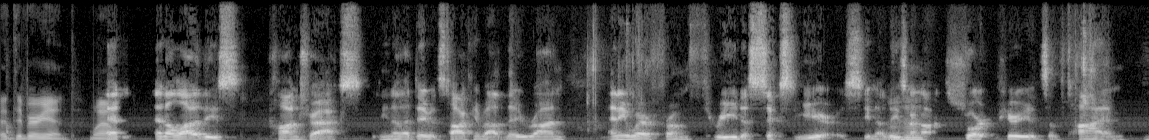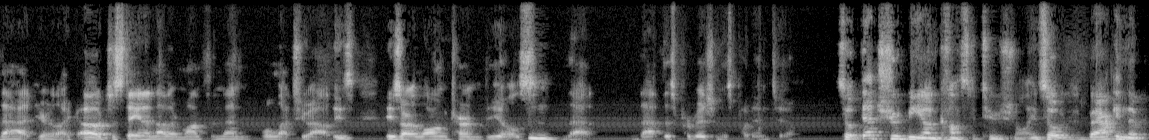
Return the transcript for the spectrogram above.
At the very end. Wow. And, and a lot of these contracts, you know, that David's talking about, they run anywhere from three to six years. You know, these mm-hmm. are not short periods of time that you're like, oh, just stay in another month and then we'll let you out. These these are long term deals mm-hmm. that that this provision is put into. So that should be unconstitutional. And so back in the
